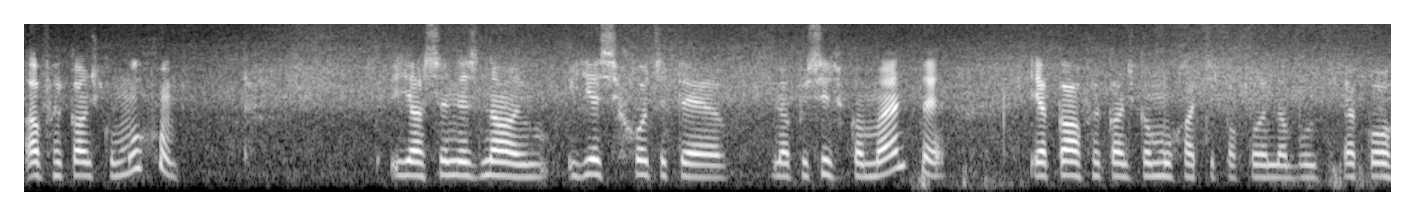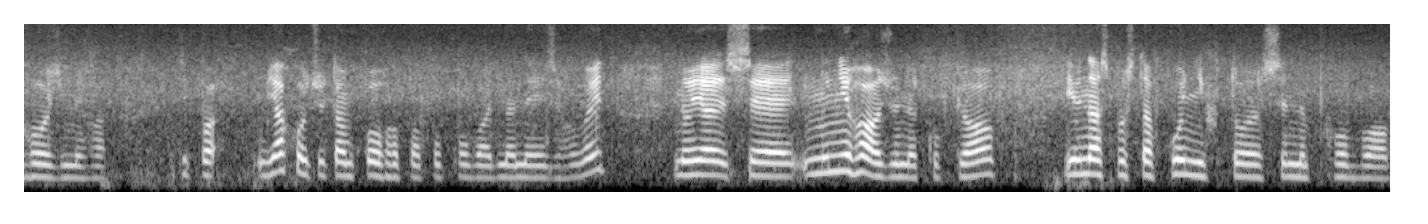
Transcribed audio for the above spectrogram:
африканську муху. Я ще не знаю, якщо хочете, напишіть в коменти, яка африканська муха типа, повинна бути, якого розміру. Типа, я хочу там коропа попробувати на неї зловити, але я ще ну, ні газу не купляв. І в нас по ставку ніхто ще не пробував.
